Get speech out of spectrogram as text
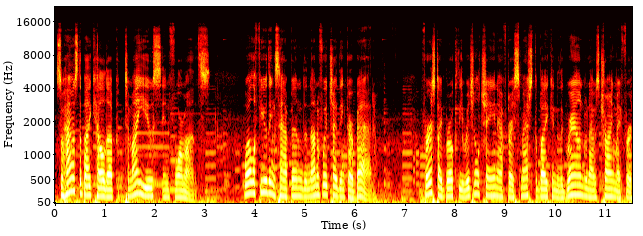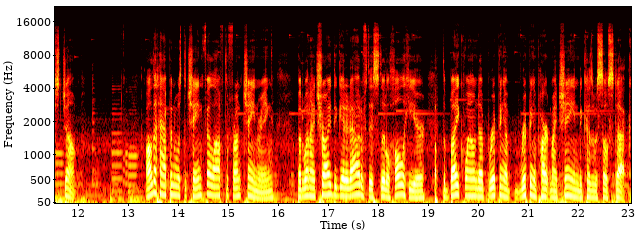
So how has the bike held up to my use in 4 months? Well, a few things happened, none of which I think are bad. First, I broke the original chain after I smashed the bike into the ground when I was trying my first jump. All that happened was the chain fell off the front chainring, but when I tried to get it out of this little hole here, the bike wound up ripping, a ripping apart my chain because it was so stuck.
